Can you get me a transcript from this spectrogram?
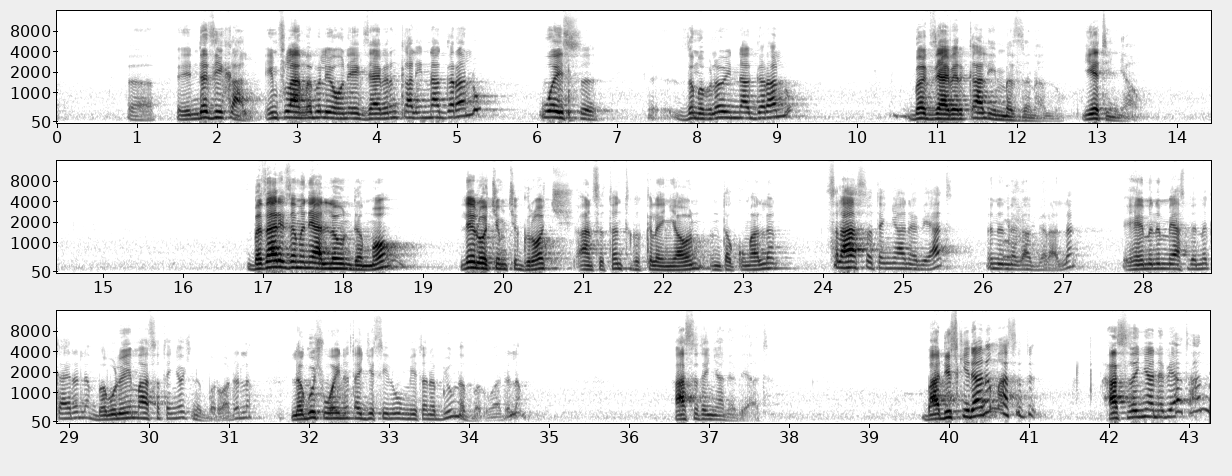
እንደዚህ ቃል infallible የሆነ የእግዚአብሔርን ቃል ይናገራሉ ወይስ ዝም ብለው ይናገራሉ? በእግዚአብሔር ቃል ይመዘናሉ። የትኛው? በዛሬ ዘመን ያለውን ደግሞ ሌሎችም ችግሮች አንስተን ትክክለኛውን እንጠቁማለን። ስለ ሐሰተኛ ነቢያት እንነጋገራለን። ይሄ ምንም ያስደንቅ አይደለም። በብሉይም ሐሰተኞች ነበሩ አይደለም? ለጉሽ ወይን ጠጅ ሲሉ የሚተነብዩ ነበሩ አይደለም? ሐሰተኛ ነቢያት በአዲስ ኪዳንም ሐሰተኛ ነቢያት አሉ።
